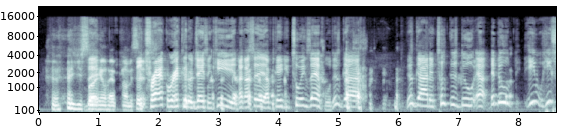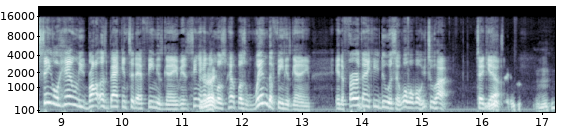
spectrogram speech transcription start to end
you say But he don't have common sense. The track record of Jason Kidd, like I said, I gave you two examples. This guy, this guy then took this dude out. The dude, he he single handedly brought us back into that Phoenix game and single handedly Right. almost helped us win the Phoenix game. And the first thing he do is say, "Whoa, whoa, whoa, you too hot. Take you out." Mhm.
